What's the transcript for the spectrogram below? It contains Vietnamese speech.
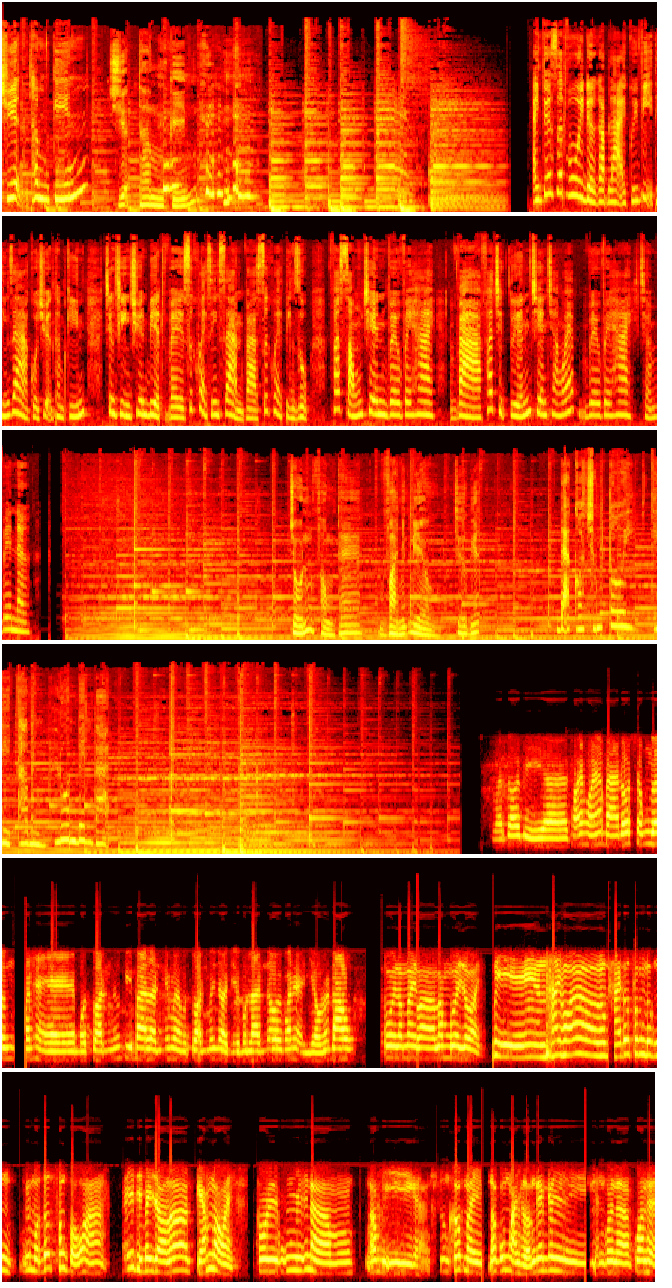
Chuyện thầm kín. Chuyện thầm kín. Anh Tuyết rất vui được gặp lại quý vị thính giả của Chuyện Thầm Kín, chương trình chuyên biệt về sức khỏe sinh sản và sức khỏe tình dục, phát sóng trên VOV2 và phát trực tuyến trên trang web vov2.vn. Trốn phòng the và những điều chưa biết. Đã có chúng tôi thì thầm luôn bên bạn tôi bị uh, thoái hóa ba đốt sống lưng. Quan hệ một tuần có khi ba lần nhưng mà một tuần bây giờ chỉ một lần thôi quan hệ nhiều nó đau. Tôi năm nay là 50 rồi. Bị thoái hóa hai đốt sống lưng với một đốt sống cổ à? Ấy thì bây giờ nó kém rồi. Tôi cũng nghĩ là nó bị xương khớp này nó cũng ảnh hưởng đến cái chuyện coi là quan hệ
